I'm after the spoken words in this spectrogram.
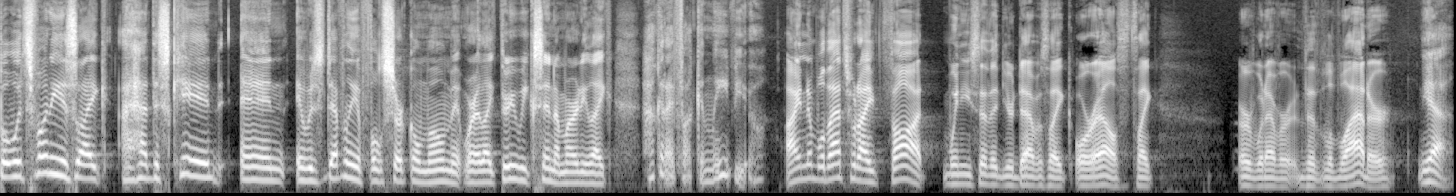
but what's funny is like I had this kid, and it was definitely a full circle moment where like three weeks in, I'm already like, how could I fucking leave you? I know. Well, that's what I thought when you said that your dad was like, or else. It's like, or whatever. The, the latter, Yeah,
